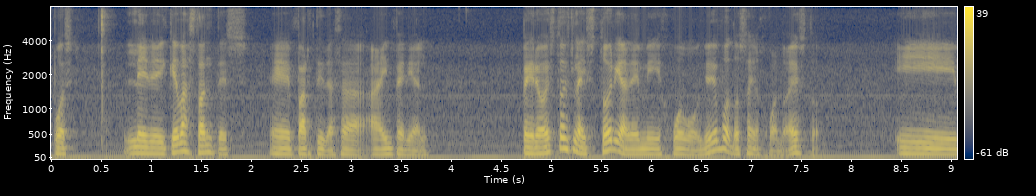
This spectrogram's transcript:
pues le dediqué bastantes eh, partidas a, Imperial. Pero esto es la historia de mi juego. Yo llevo dos años jugando a esto. Y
